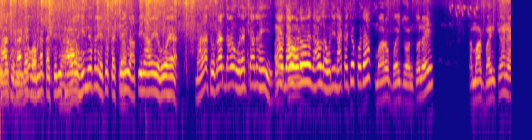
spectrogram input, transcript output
મારા છોકરા કે ગામમાં કચેરી ખાવા નહીં મોકલે એ તો કચેરી આપીને આવે એવો હે. મારા છોકરાને તમે ઓળખતા નહીં. જાઓ જાઓ હેડો જાઓ લવરી ના કરશો ખોટા. મારો ભાઈ જોનતો નહીં. અમારો ભાઈ કહે ને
